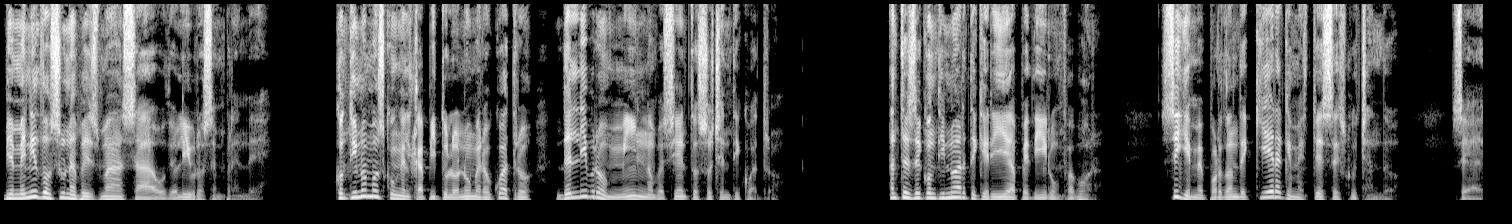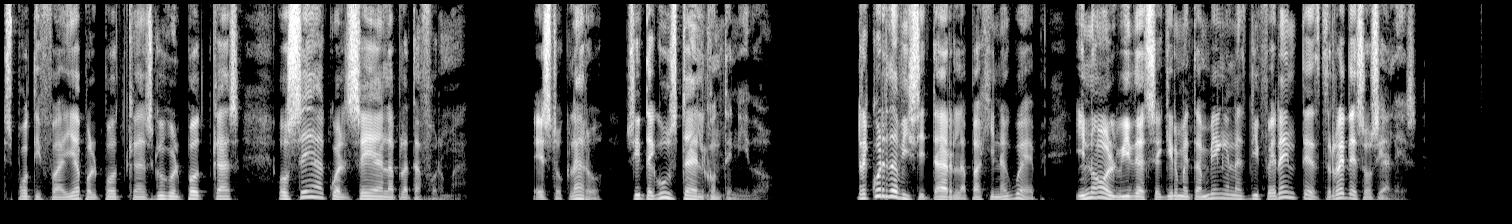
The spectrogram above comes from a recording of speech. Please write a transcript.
Bienvenidos una vez más a Audiolibros Emprende. Continuamos con el capítulo número 4 del libro 1984. Antes de continuar te quería pedir un favor. Sígueme por donde quiera que me estés escuchando, sea Spotify, Apple Podcast, Google Podcast o sea cual sea la plataforma. Esto claro, si te gusta el contenido. Recuerda visitar la página web y no olvides seguirme también en las diferentes redes sociales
